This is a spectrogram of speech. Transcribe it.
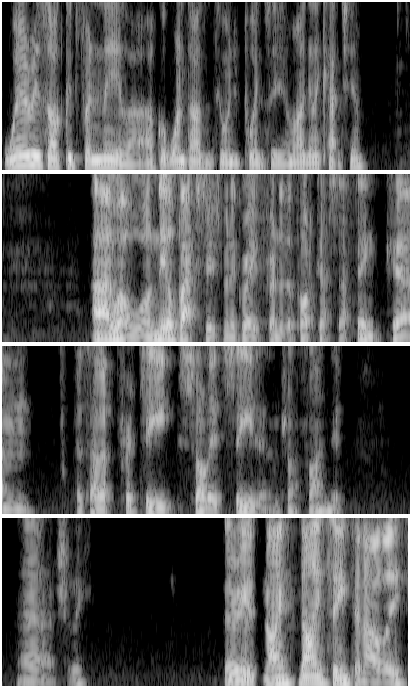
Where is our good friend Neil? I've got 1,200 points here. Am I going to catch him? Uh, well, well, Neil Baxter has been a great friend of the podcast. I think um, has had a pretty solid season. I'm trying to find him, uh, actually. There he is, nine, 19th in our league,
